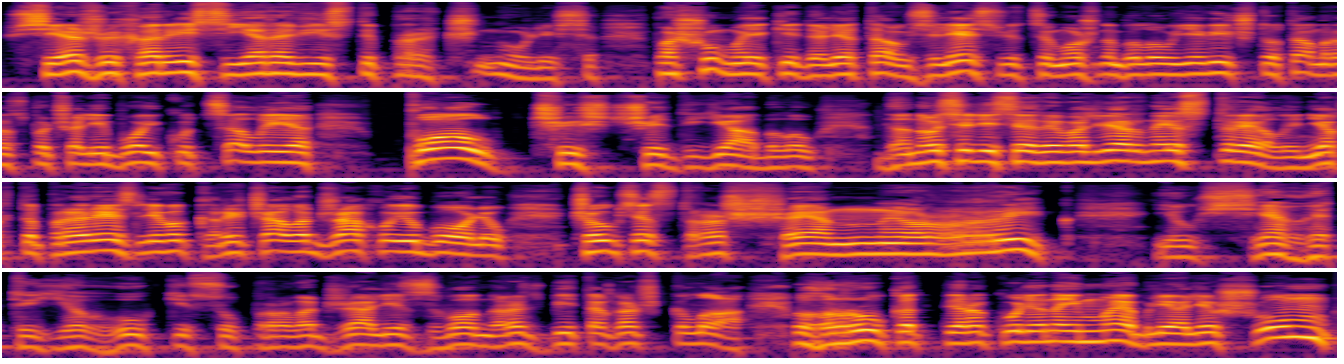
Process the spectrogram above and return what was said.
Все жыхары с'яравісты прачнуліся. Па шуму які далятаў з лесвіцы можна было ўявіць што там распачалі бойку цэлыя полчышчы д'яблаў даносіліся рэвальверныя стрэлы нехта прарэзліва крычаў ад жахую болю чуўся страшэнны рык. І ўсе гэтыя гукі суправаджалі звон разбітага шкла. Грук ад перакуленай мэблі але шум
